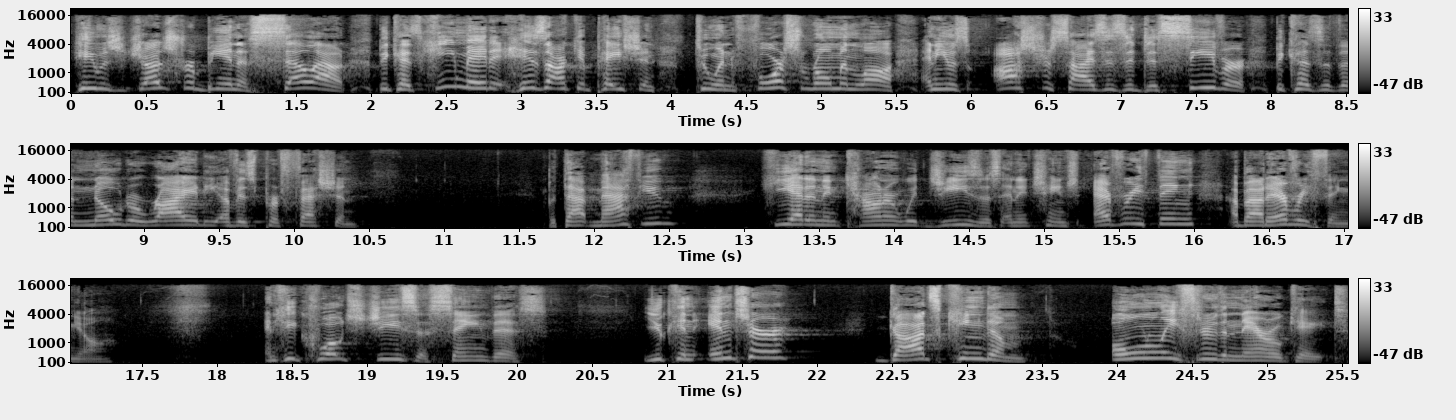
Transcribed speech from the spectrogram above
He was judged for being a sellout because he made it his occupation to enforce Roman law, and he was ostracized as a deceiver because of the notoriety of his profession. But that Matthew, he had an encounter with Jesus and it changed everything about everything, y'all. And he quotes Jesus saying this You can enter God's kingdom only through the narrow gate.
